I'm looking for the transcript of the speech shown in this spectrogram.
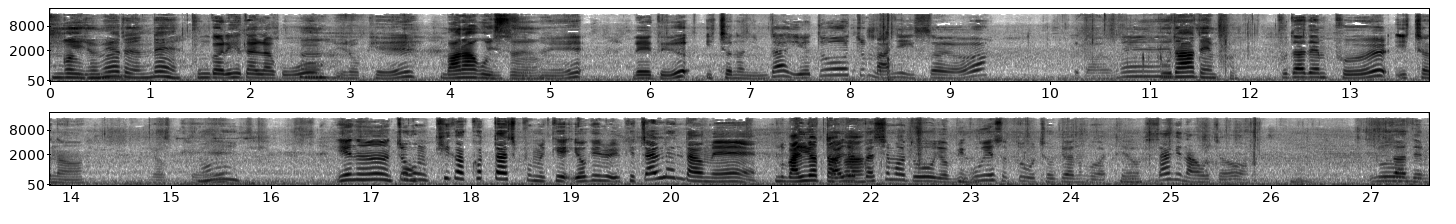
분갈이 좀 해야 되는데 분갈이 해달라고 응. 이렇게 말하고 있어요. 네. 레드 2,000원입니다. 얘도 좀 많이 있어요. 그 다음에 부다 댐프. 부다덴풀 2,000원. 이렇게. 음, 얘는 조금 키가 컸다 싶으면 이렇게 여기를 이렇게 자른 다음에 말렸다가 말렸다 심어도 여기 음. 위에서 또 저기 하는 것 같아요. 음. 싹이 나오죠. 부자된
